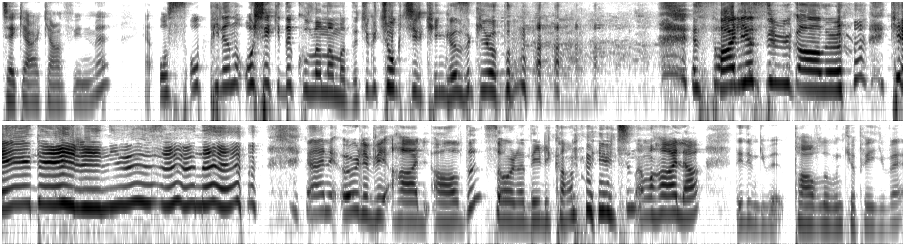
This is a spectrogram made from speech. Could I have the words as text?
çekerken filmi. Yani o, o planı o şekilde kullanamadı. Çünkü çok çirkin gözüküyordum. Salya sümük ağlıyor. Kederin yüzüne. Yani öyle bir hal aldı. Sonra delikanlı benim için ama hala dediğim gibi Pavlov'un köpeği gibi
